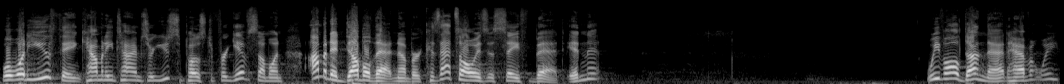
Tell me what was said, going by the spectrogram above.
Well, what do you think? How many times are you supposed to forgive someone? I'm going to double that number, because that's always a safe bet, isn't it? We've all done that, haven't we?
